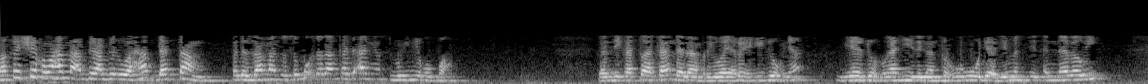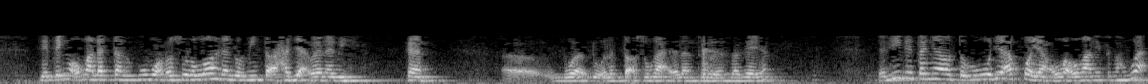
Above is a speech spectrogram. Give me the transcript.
Maka Syekh Muhammad bin Abdul Wahab datang pada zaman tersebut dalam keadaan yang sebegini rupa. Dan dikatakan dalam riwayat-riwayat hidupnya, dia duduk mengaji dengan tok guru dia di Masjid An-Nabawi. Dia tengok orang datang ke kubur Rasulullah dan duduk minta hajat kepada Nabi. Kan? Uh, buat duk letak surat dalam tu dan sebagainya. Jadi dia tanya Tok Guru dia apa yang orang-orang ni tengah buat.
